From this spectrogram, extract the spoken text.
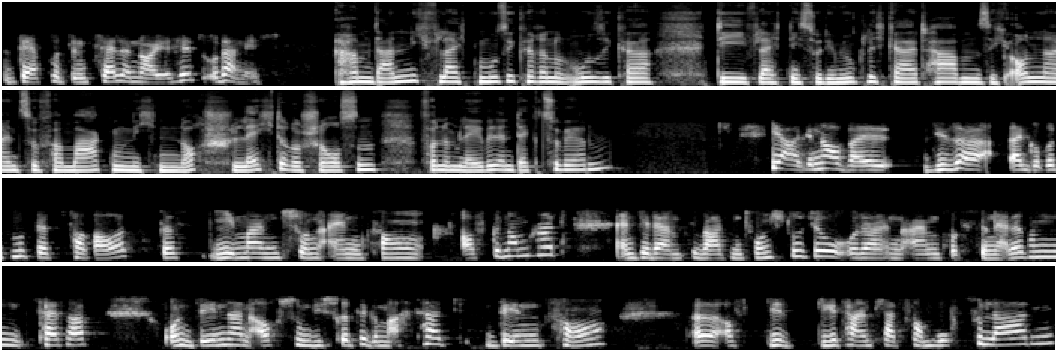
der potenzielle neue Hit oder nicht. Haben dann nicht vielleicht Musikerinnen und Musiker, die vielleicht nicht so die Möglichkeit haben, sich online zu vermarkten, nicht noch schlechtere Chancen, von einem Label entdeckt zu werden? Ja, genau, weil dieser Algorithmus setzt voraus, dass jemand schon einen Song aufgenommen hat, entweder im privaten Tonstudio oder in einem professionelleren Setup und den dann auch schon die Schritte gemacht hat, den Song äh, auf die digitalen Plattformen hochzuladen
